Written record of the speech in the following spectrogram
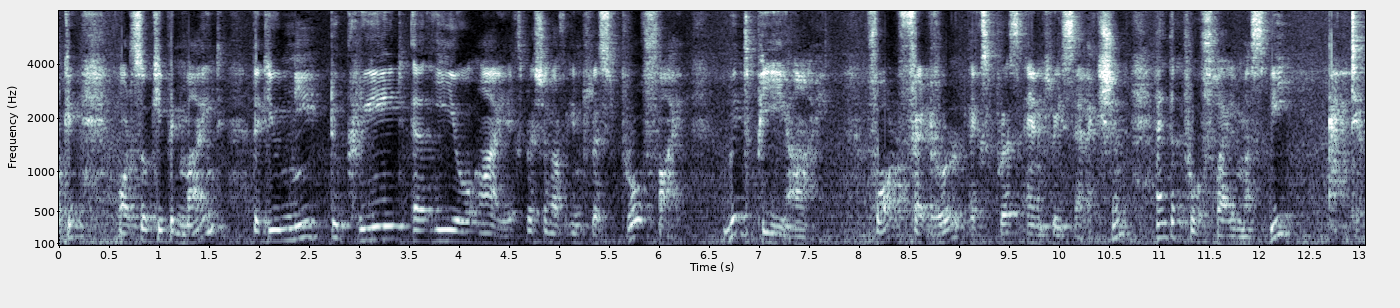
Okay. Also keep in mind that you need to create a EOI, expression of interest profile, with PEI for federal express entry selection, and the profile must be active.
